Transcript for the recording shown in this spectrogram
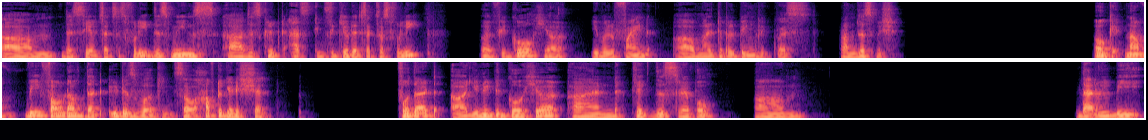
um, the save successfully. This means uh, the script has executed successfully. So if you go here you will find uh, multiple ping requests from this mission Okay, now we found out that it is working. So how to get a shell? For that, uh, you need to go here and click this repo. Um, there will be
